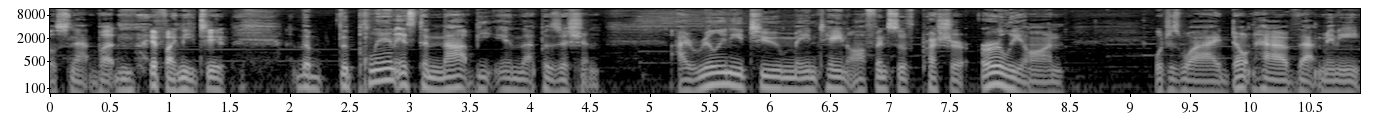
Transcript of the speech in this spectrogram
a snap button if I need to. The, the plan is to not be in that position. I really need to maintain offensive pressure early on, which is why I don't have that many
